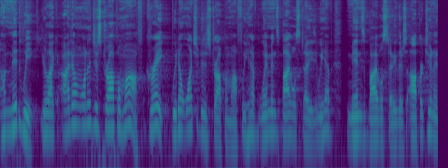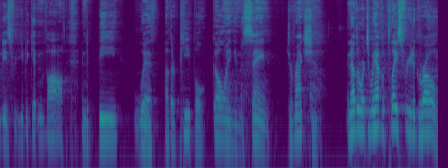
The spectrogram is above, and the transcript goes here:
on midweek, you're like, I don't want to just drop them off. Great. We don't want you to just drop them off. We have women's Bible studies, we have men's Bible study. There's opportunities for you to get involved and to be with other people going in the same direction. In other words, we have a place for you to grow.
